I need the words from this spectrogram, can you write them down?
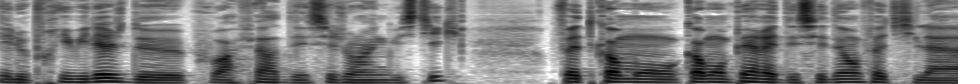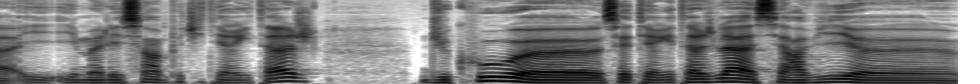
et le privilège de pouvoir faire des séjours linguistiques. En fait, quand mon, père est décédé, en fait, il m'a il, m'a laissé un petit héritage. Du coup, euh, cet héritage-là a servi euh,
